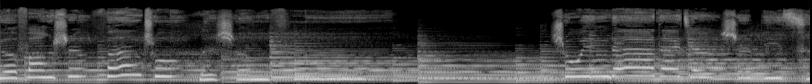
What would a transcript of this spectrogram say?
个方式分出了胜负，输赢的代价是彼此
